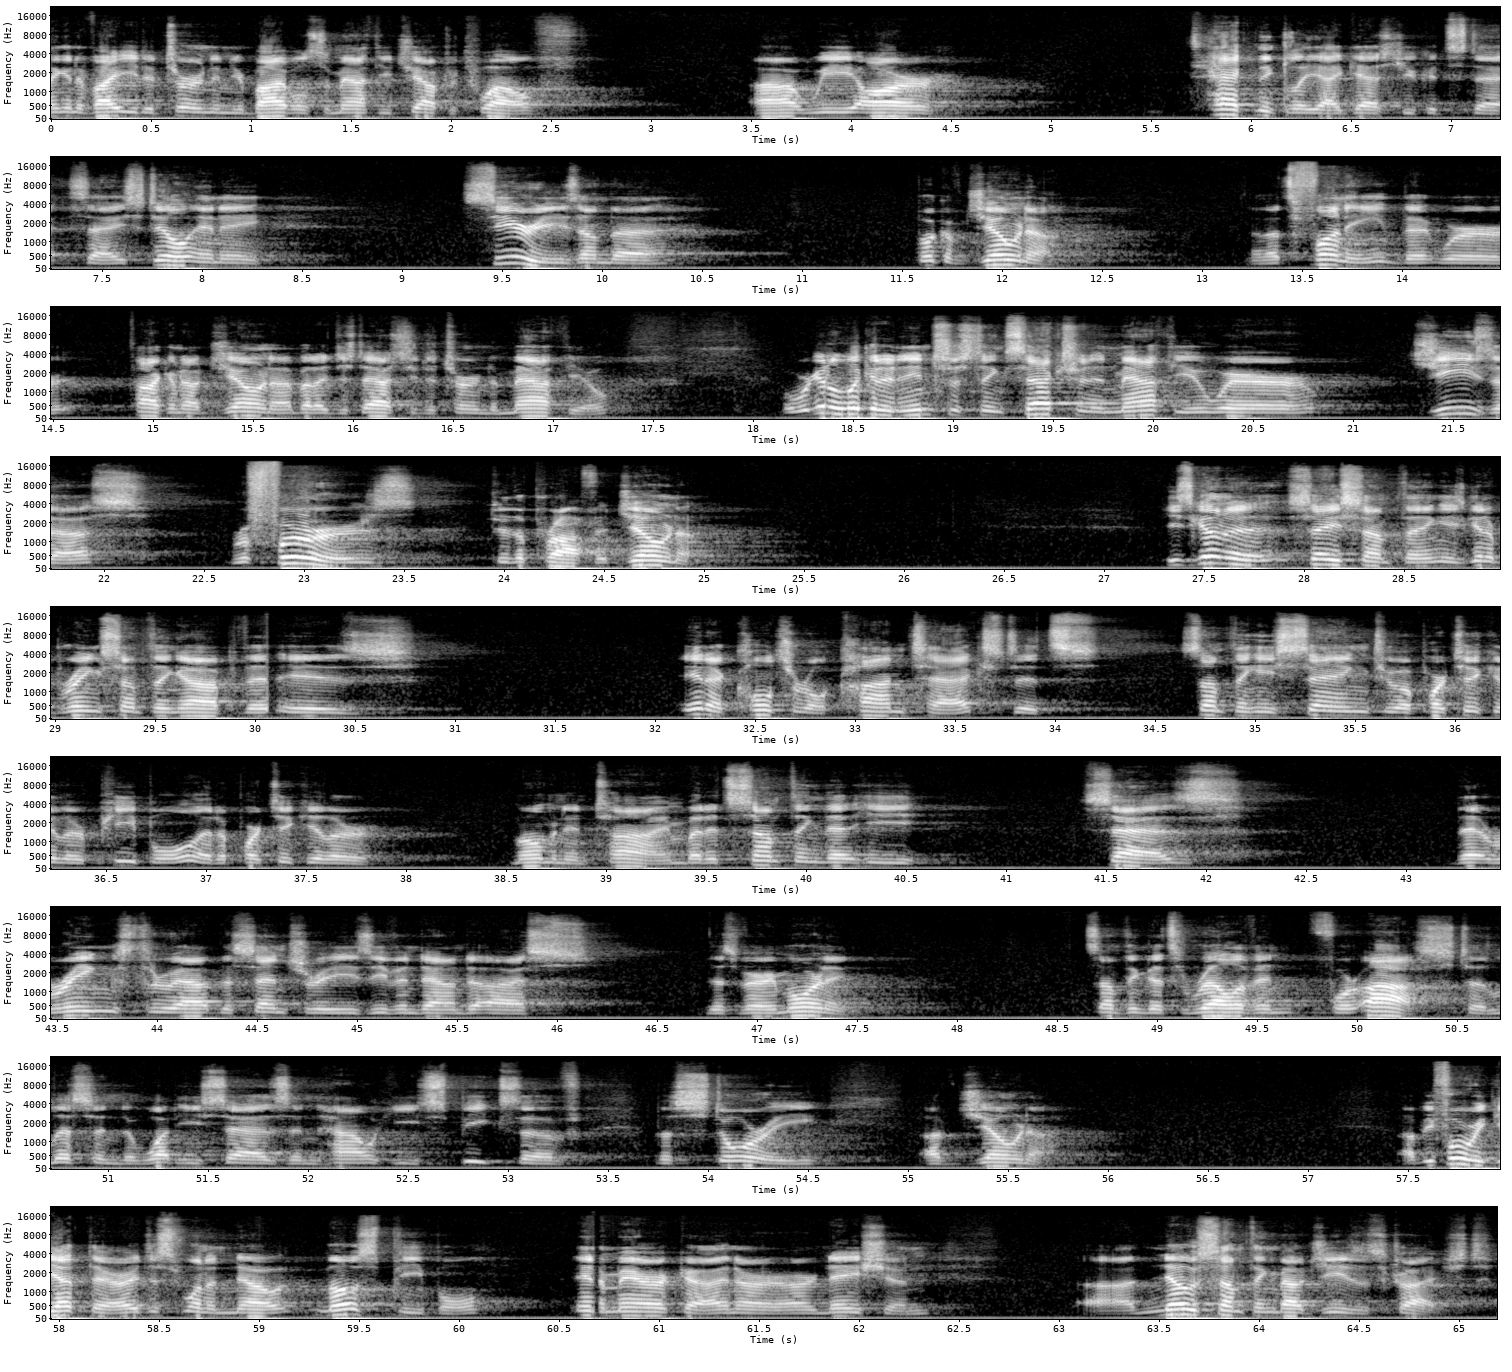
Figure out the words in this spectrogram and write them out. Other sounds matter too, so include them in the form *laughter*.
I'm going to invite you to turn in your Bibles to Matthew chapter 12. Uh, we are technically, I guess you could st- say, still in a series on the book of Jonah. Now, that's funny that we're talking about Jonah, but I just asked you to turn to Matthew. But we're going to look at an interesting section in Matthew where Jesus refers to the prophet Jonah. He's going to say something, he's going to bring something up that is in a cultural context. It's something he's saying to a particular people at a particular moment in time, but it's something that he says that rings throughout the centuries, even down to us this very morning. Something that's relevant for us to listen to what he says and how he speaks of the story of Jonah. Uh, before we get there, I just want to note most people in America, in our, our nation, uh, know something about Jesus Christ.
